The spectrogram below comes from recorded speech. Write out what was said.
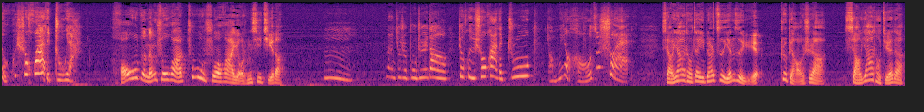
有会说话的猪呀？猴子能说话，猪说话有什么稀奇的？嗯，那就是不知道这会说话的猪有没有猴子帅。小丫头在一边自言自语，这表示啊，小丫头觉得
